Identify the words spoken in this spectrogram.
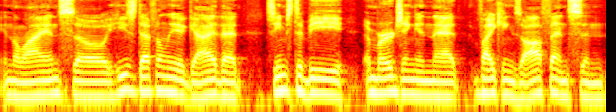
in the Lions, so he's definitely a guy that seems to be emerging in that Vikings offense, and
